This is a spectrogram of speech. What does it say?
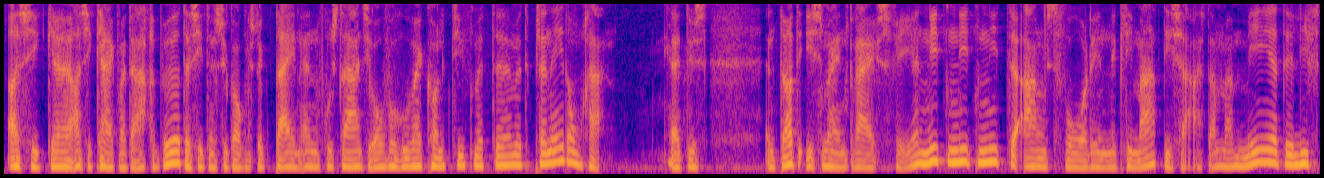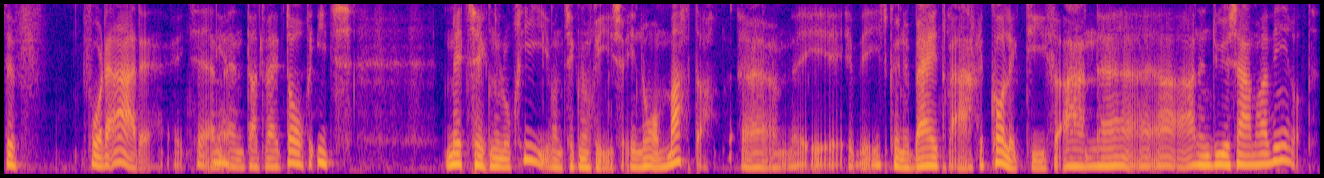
als ik, uh, als ik kijk wat daar gebeurt, daar zit natuurlijk ook een stuk pijn en frustratie over hoe wij collectief met, met de planeet omgaan. Ja. dus, en dat is mijn drijfsfeer. Niet, niet, niet de angst voor in de klimaatdisaster, maar meer de liefde voor de aarde. Weet je? En, en, dat wij toch iets met technologie, want technologie is enorm machtig, uh, iets kunnen bijdragen collectief aan, uh, aan een duurzamere wereld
